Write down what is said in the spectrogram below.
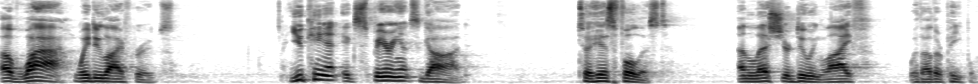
of why we do life groups. You can't experience God to his fullest unless you're doing life with other people.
